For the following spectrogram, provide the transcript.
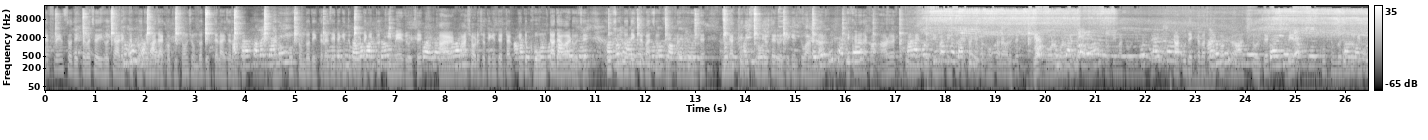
ওকে ফ্রেন্ডস তো দেখতে পাচ্ছ, এই হচ্ছে আরেকটা প্রতিমা। দেখো, ভীষণ সুন্দর দেখতে লাগছে। দেখো দেখো, খুব সুন্দর দেখতে লাগছে। এটা কিন্তু পুরোটা কিন্তু থিমের রয়েছে। আর মা সরস্বতী কিন্তু এটা কিন্তু ঘোমটা দেওয়া রয়েছে। খুব সুন্দর দেখতে পাচ্ছ যেখানে রয়েছে। মীনাক্ষী স্টুডিওতে রয়েছে কিন্তু আমরা। এখানে দেখো আরও একটা থিমের প্রতিমা কিন্তু সেটা কিন্তু ঘোমটা দেওয়া রয়েছে। বেশ বড় বড় কিন্তু প্রতিমা তৈরি হচ্ছে। কাকু দেখতে পাচ্ছেন, এখন কাজ চলছে। বেশ, খুব সুন্দর সুন্দর কিন্তু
